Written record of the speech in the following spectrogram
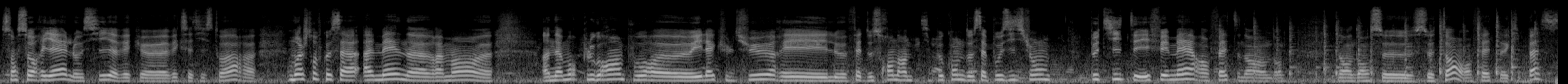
sensoriel aussi avec euh, avec cette histoire. Moi, je trouve que ça amène euh, vraiment. Un amour plus grand pour euh, et la culture et le fait de se rendre un petit peu compte de sa position petite et éphémère en fait dans, dans ce, ce temps en fait qui passe.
